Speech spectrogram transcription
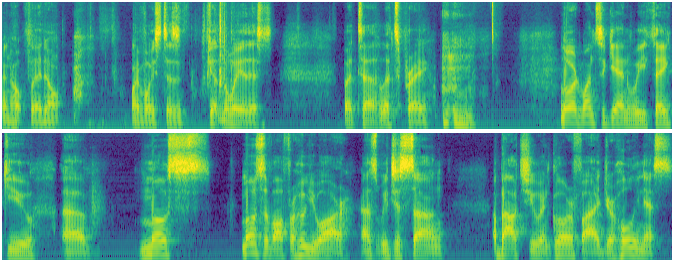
hopefully, I don't, my voice doesn't get in the way of this. But uh, let's pray. Lord, once again, we thank you uh, most, most of all for who you are, as we just sung about you and glorified your holiness.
